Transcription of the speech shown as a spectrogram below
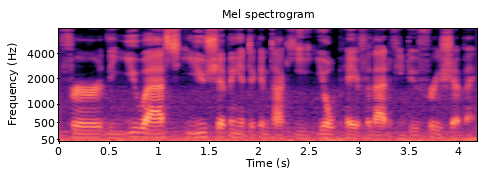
for the US, you shipping it to Kentucky, you'll pay for that if you do free shipping.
